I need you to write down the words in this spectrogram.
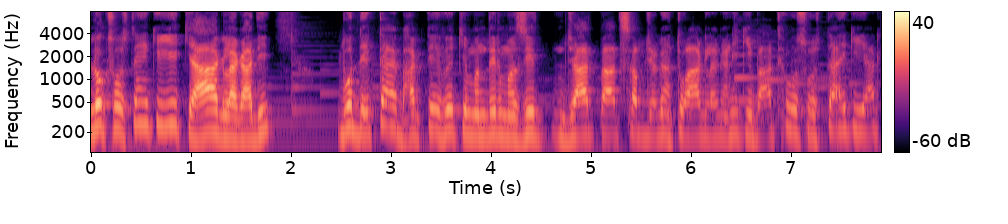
लोग सोचते हैं कि ये क्या आग लगा दी? वो देखता है भागते हुए कि मंदिर, मस्जिद जात पात सब जगह तो आग लगाने की बात है वो सोचता है कि यार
